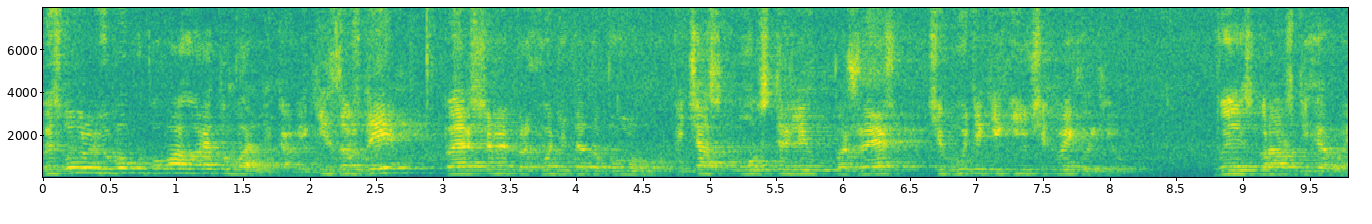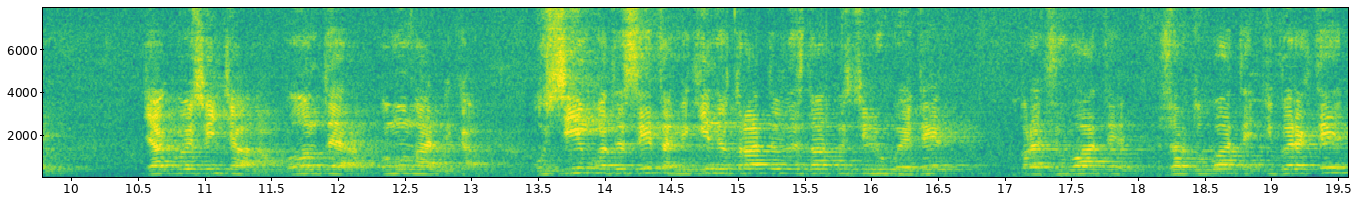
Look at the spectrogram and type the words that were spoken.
Висловлюю глибоку повагу рятувальникам, які завжди першими приходять на допомогу під час обстрілів, пожеж чи будь-яких інших викликів. Ви справжні герої. Дякую освітянам, волонтерам, комунальникам, усім одеситам, які не втратили здатності любити, працювати, жартувати і берегти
